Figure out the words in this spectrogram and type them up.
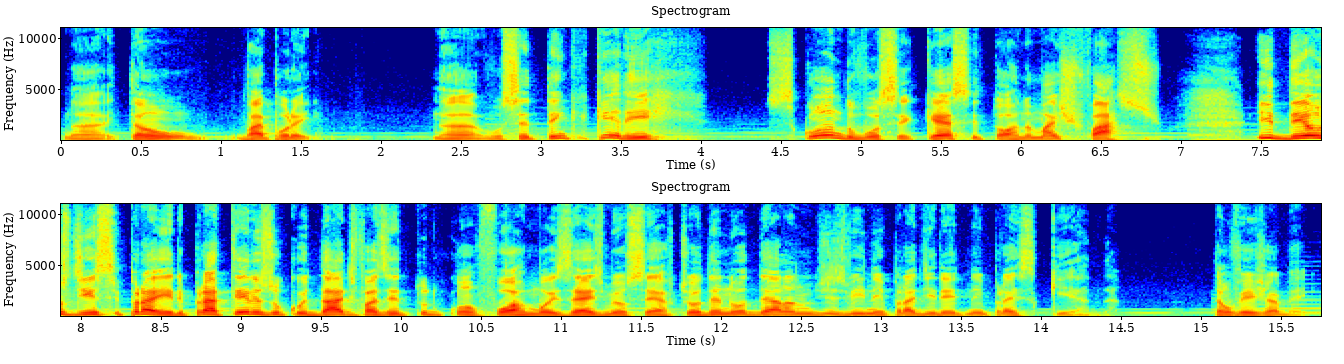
Né? Então, vai por aí. Não, você tem que querer. Quando você quer, se torna mais fácil. E Deus disse para ele: Para teres o cuidado de fazer tudo conforme Moisés, meu servo, te ordenou, dela não desvie nem para a direita nem para a esquerda. Então veja bem.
